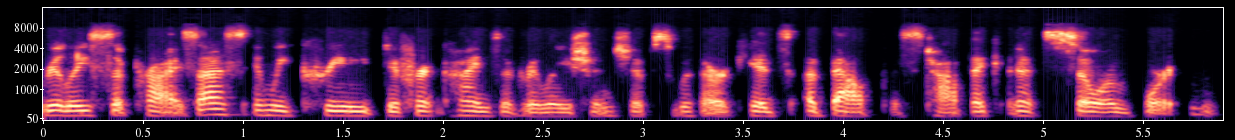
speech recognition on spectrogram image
really surprise us and we create different kinds of relationships with our kids about this topic and it's so important.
